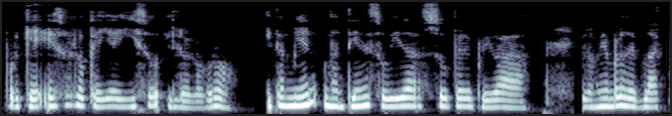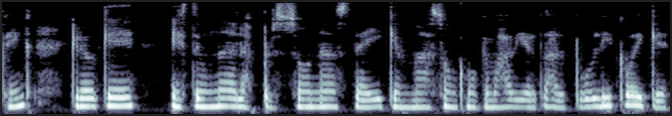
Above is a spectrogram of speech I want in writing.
porque eso es lo que ella hizo y lo logró. Y también mantiene su vida súper privada. Los miembros de Blackpink creo que este una de las personas de ahí que más son como que más abiertas al público y que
